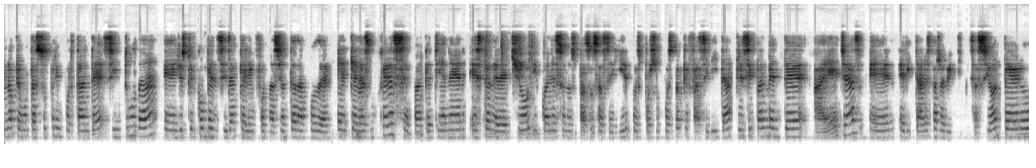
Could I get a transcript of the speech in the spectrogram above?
una pregunta súper importante. Sin duda, eh, yo estoy convencida que la información te da poder. El que las mujeres sepan que tienen este derecho y cuáles son los pasos a seguir, pues por supuesto que facilita principalmente a ellas en evitar esta revictimización, pero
